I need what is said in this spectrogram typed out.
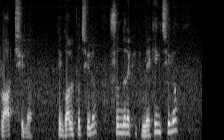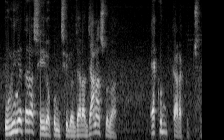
প্লট ছিল। একটি গল্প ছিল। সুন্দর একটি মেকিং ছিল। অভিনেতারা সেই রকম ছিল যারা জানাশোনা। এখন কারা করছে?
